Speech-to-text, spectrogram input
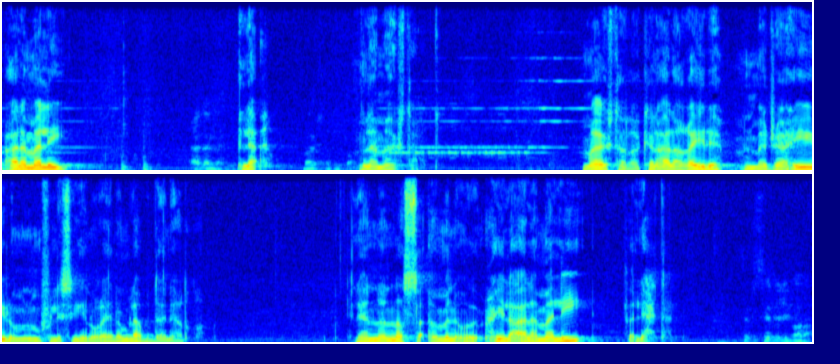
على ملي؟ لا. لا ما يشترط. ما يشترط لكن على غيره من مجاهيل ومن مفلسين وغيرهم لا بد أن يرضى. لأن النص من حيل على ملي فليحتل. تفسير العبارة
